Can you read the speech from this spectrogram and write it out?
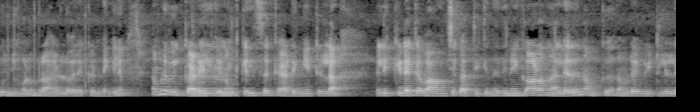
കുഞ്ഞുങ്ങളും പ്രായമുള്ളവരൊക്കെ ഉണ്ടെങ്കിലും നമ്മൾ കടയിൽ നിന്നും കെൽസൊക്കെ അടങ്ങിയിട്ടുള്ള ലിക്വിഡൊക്കെ വാങ്ങിച്ച് കത്തിക്കുന്നതിനേക്കാളും നല്ലത് നമുക്ക് നമ്മുടെ വീട്ടിലുള്ള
